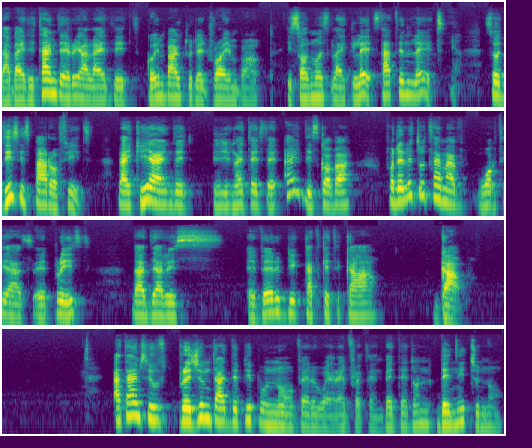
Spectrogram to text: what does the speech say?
That by the time they realize it, going back to the drawing board, it's almost like late, starting late. Yeah. So this is part of it. Like here in the United States, I discover for the little time I've worked here as a priest that there is a very big catechetical gap. At times you presume that the people know very well everything, but they don't they need to know.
